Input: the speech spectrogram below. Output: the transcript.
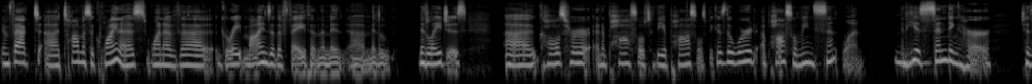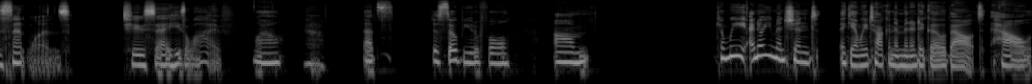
In fact, uh, Thomas Aquinas, one of the great minds of the faith in the mid, uh, middle, Middle Ages, uh, calls her an apostle to the apostles because the word apostle means sent one. Mm-hmm. And he is mm-hmm. sending her to the sent ones to say he's alive. Wow. Yeah. That's just so beautiful. Um, can we? I know you mentioned again. We were talking a minute ago about how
